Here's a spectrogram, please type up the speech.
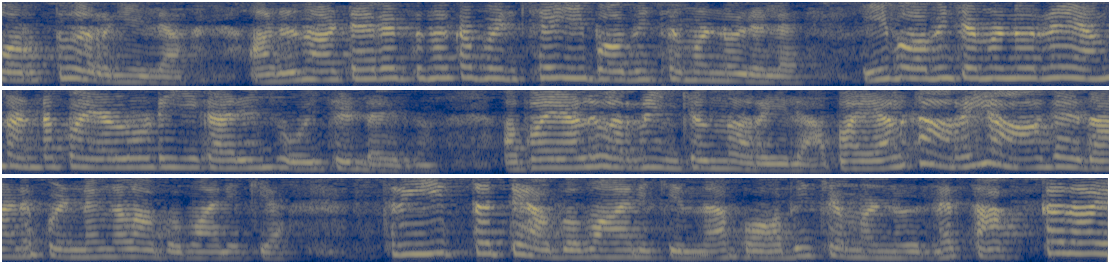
പുറത്തു ഇറങ്ങിയില്ല. അത് നാട്ടുകാരടുത്തു നിന്നൊക്കെ പിടിച്ച ഈ ബോബി ചെമ്മണ്ണൂരല്ലേ? ഈ ബോബി ചെമ്മണ്ണൂരിനെ ഞാൻ കണ്ടപ്പോ അയാളോട് ഈ കാര്യം ചോദിച്ചിട്ടുണ്ടായിരുന്നു. അപ്പൊ അയാൾ പറഞ്ഞ എനിക്കൊന്നും അറിയില്ല. അപ്പൊ അയാൾക്ക് അറിയാകെ ഇതാണ് പെണ്ണുങ്ങളെ അപമാനിക്കുക. സ്ത്രീത്വത്തെ അപമാനിക്കുന്ന ബോബി ചെമ്മണ്ണൂരിന് തക്കതായ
